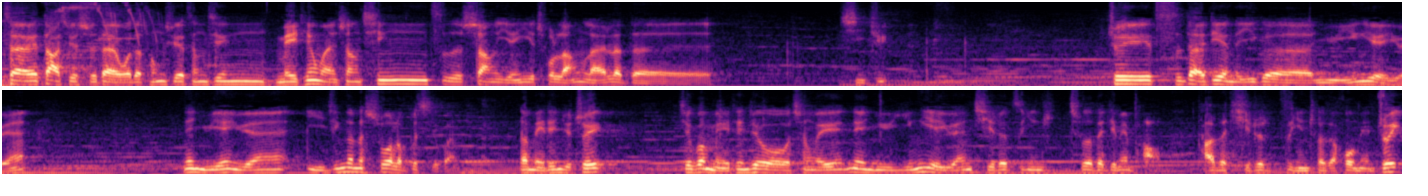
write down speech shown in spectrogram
在大学时代，我的同学曾经每天晚上亲自上演一出《狼来了》的喜剧，追磁带店的一个女营业员。那女演员已经跟他说了不喜欢，他每天去追，结果每天就成为那女营业员骑着自行车在前面跑，他在骑着自行车在后面追。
